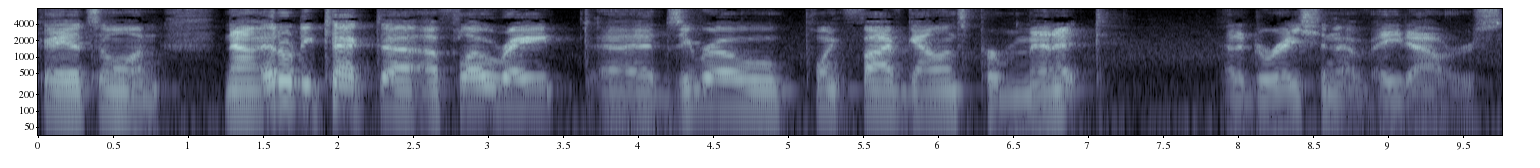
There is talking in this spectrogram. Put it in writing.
Okay, it's on. Now, it'll detect uh, a flow rate uh, at 0.5 gallons per minute at a duration of eight hours.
